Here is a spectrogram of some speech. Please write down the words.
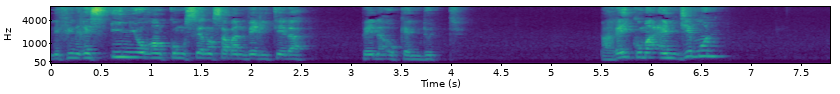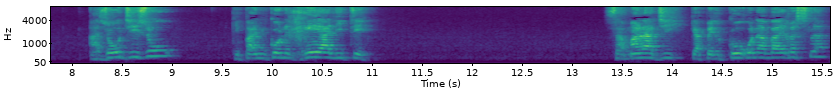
les fins restent ignorants concernant sa bonne vérité là, peine n'a aucun doute. Pareil comme un démon, à Zodizo, qui pas une réalité. Sa maladie, qui appelle coronavirus là,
